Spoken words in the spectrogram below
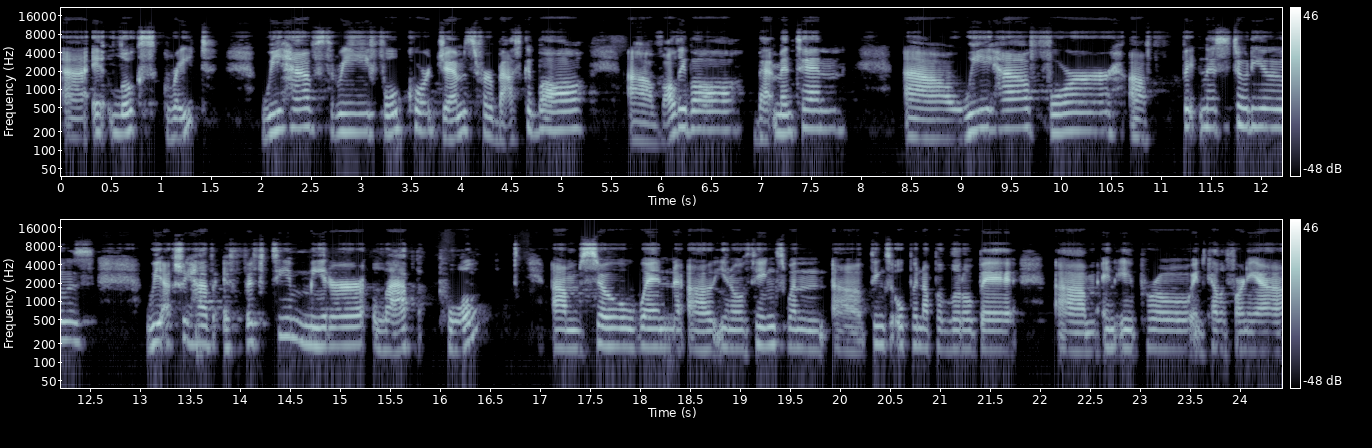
uh, it looks great. We have three full court gyms for basketball, uh, volleyball, badminton. Uh, we have four uh, fitness studios. We actually have a 50 meter lap pool. Um, so when uh, you know things when uh, things open up a little bit um, in April in California,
